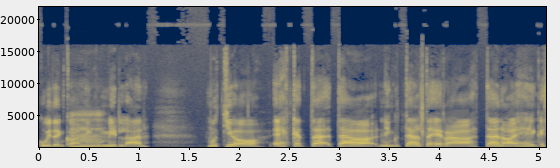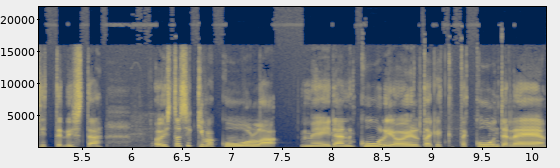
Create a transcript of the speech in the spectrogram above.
kuitenkaan mm. niin kuin millään. Mutta joo, ehkä tämä on niin kuin tältä erää, tämän aiheen käsittelystä. Olisi tosi kiva kuulla meidän kuulijoilta, ketkä kuuntelee,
